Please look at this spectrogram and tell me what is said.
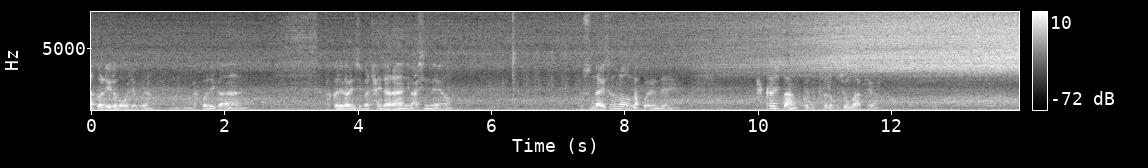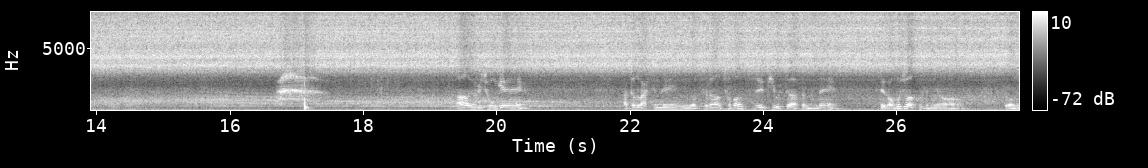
오늘은 캔막걸리를 먹으려고요. 음, 막걸리가 막걸리가 왠지 뭐 달달하니 맛있네요. 고순하게 새로 나온 막걸리인데 탁하지도 않고 부드럽고 좋은 것 같아요. 아 여기 좋은 게 아까도 말씀드린 것처럼 저번 주에 비 올 때 왔었는데 그때 너무 좋았거든요. 또 오늘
